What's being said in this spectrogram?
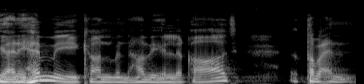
يعني همي كان من هذه اللقاءات. طبعا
